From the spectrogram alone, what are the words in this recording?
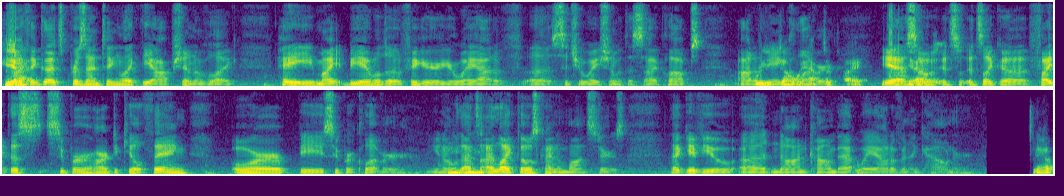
Yeah. So. I think that's presenting like the option of like, hey, you might be able to figure your way out of a situation with the Cyclops out of where being don't clever. have to fight. Yeah, so it's it's like a fight this super hard to kill thing, or be super clever. You know, that's Mhm. I like those kind of monsters that give you a non-combat way out of an encounter. Yeah.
